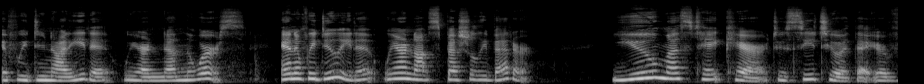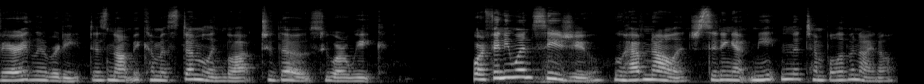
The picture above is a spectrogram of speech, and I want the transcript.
If we do not eat it, we are none the worse, and if we do eat it, we are not specially better. You must take care to see to it that your very liberty does not become a stumbling block to those who are weak. For if anyone sees you, who have knowledge, sitting at meat in the temple of an idol,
